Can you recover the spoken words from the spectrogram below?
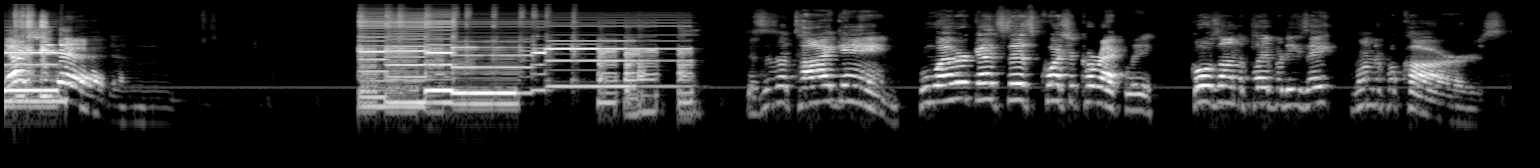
Yes, she did. This is a tie game. Whoever gets this question correctly goes on to play for these eight wonderful cars.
